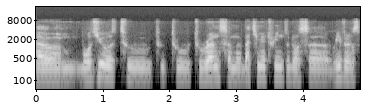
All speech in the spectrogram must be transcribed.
um, was used to, to, to, to run some bathymetry into those uh, rivers.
